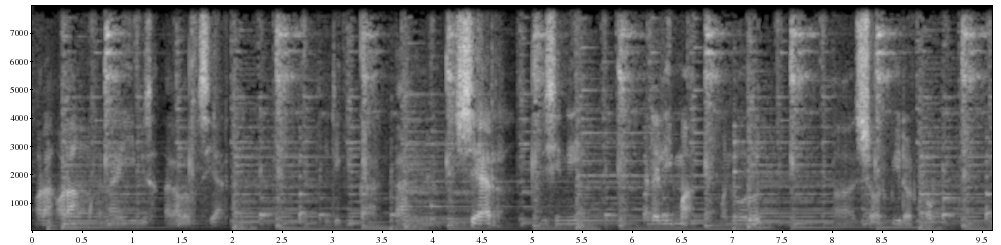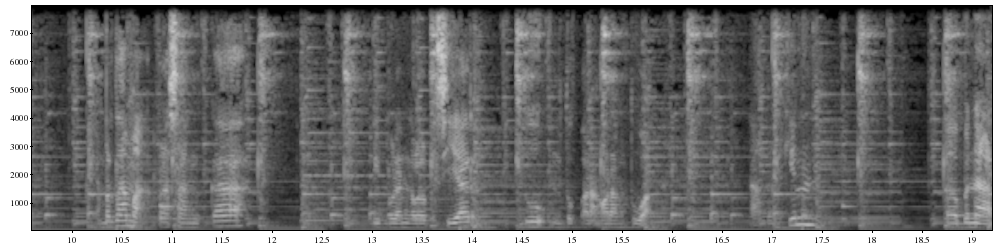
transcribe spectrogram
orang-orang mengenai wisata kapal pesiar. Jadi kita akan share di sini ada lima menurut uh, shoreby.com. Yang pertama, prasangka liburan kapal pesiar itu untuk orang-orang tua. Nah mungkin e, benar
